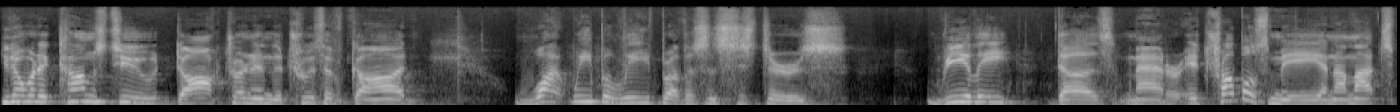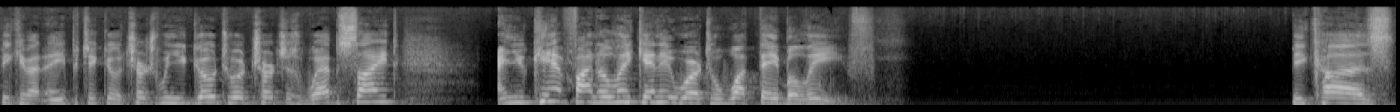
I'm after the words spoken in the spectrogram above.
You know, when it comes to doctrine and the truth of God, what we believe, brothers and sisters, really does matter. It troubles me, and I'm not speaking about any particular church, when you go to a church's website and you can't find a link anywhere to what they believe. Because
